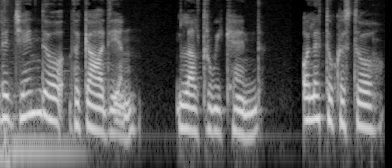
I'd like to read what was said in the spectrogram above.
Leggendo The Guardian l'altro weekend, ho letto questo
